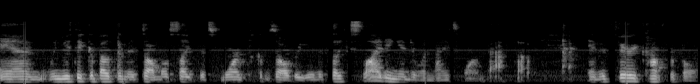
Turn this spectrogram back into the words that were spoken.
And when you think about them, it's almost like this warmth comes over you, and it's like sliding into a nice warm bathtub, and it's very comfortable.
